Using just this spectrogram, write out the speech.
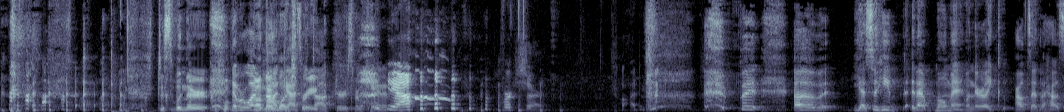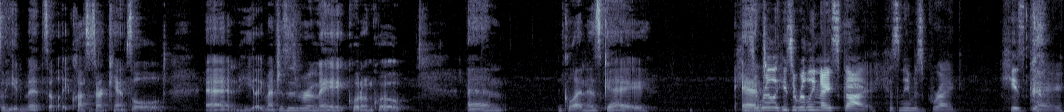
just when they're Number one on their lunch podcast with break doctors from Canada. Yeah, for sure. God. but um yeah so he that moment when they're like outside the house so he admits that like classes aren't canceled and he like mentions his roommate quote unquote and glenn is gay He's And- a really he's a really nice guy. His name is Greg. He's gay.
